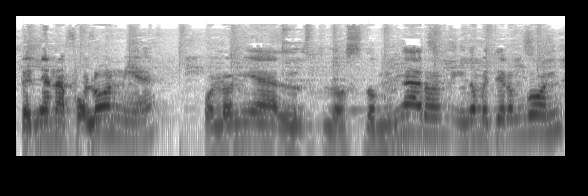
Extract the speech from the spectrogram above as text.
tenían a Polonia, Polonia los, los dominaron y no metieron gol.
